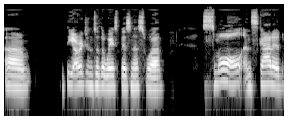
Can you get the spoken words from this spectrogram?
um, the origins of the waste business were small and scattered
